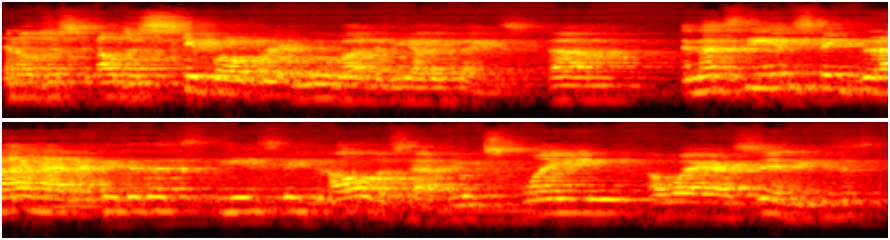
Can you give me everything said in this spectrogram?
And I'll just I'll just skip over it and move on to the other things. Um, and that's the instinct that I have. I think that that's the instinct that all of us have to explain away our sin because it's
